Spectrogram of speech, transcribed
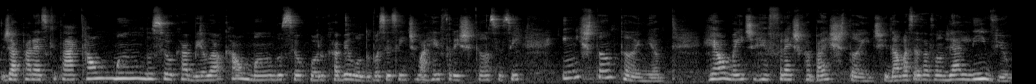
já parece que está acalmando o seu cabelo, acalmando o seu couro cabeludo. Você sente uma refrescância assim instantânea. Realmente refresca bastante, dá uma sensação de alívio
